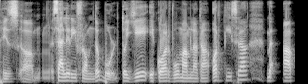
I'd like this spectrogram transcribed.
his salary from the board तो ये एक और वो मामला था। और तीसरा, मैं आप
